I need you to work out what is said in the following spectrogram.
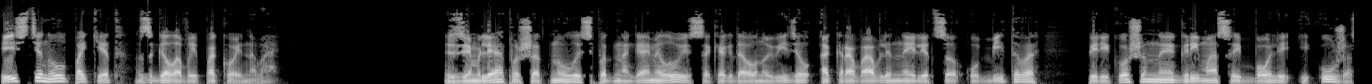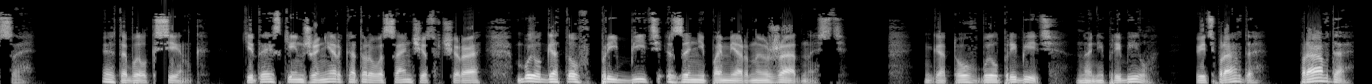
и стянул пакет с головы покойного. Земля пошатнулась под ногами Луиса, когда он увидел окровавленное лицо убитого, перекошенное гримасой боли и ужаса. Это был Ксинг, Китайский инженер, которого Санчес вчера был готов прибить за непомерную жадность. Готов был прибить, но не прибил. Ведь правда? Правда?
